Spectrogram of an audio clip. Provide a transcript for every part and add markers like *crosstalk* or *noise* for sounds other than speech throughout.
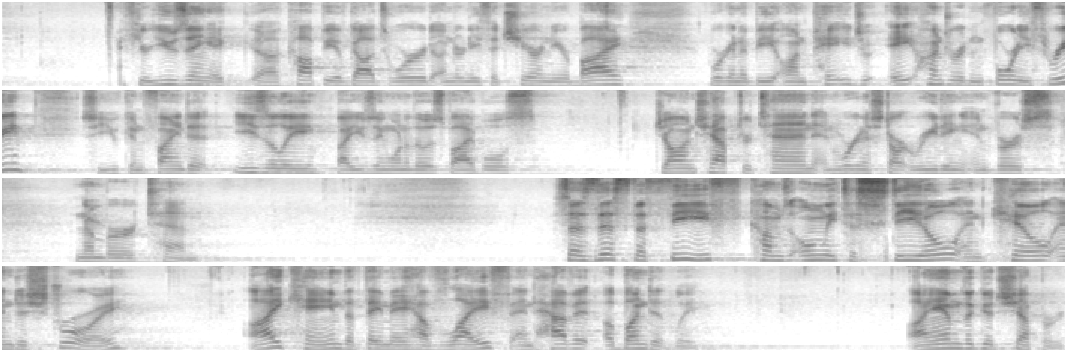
If you're using a, a copy of God's Word underneath a chair nearby, we're going to be on page 843, so you can find it easily by using one of those Bibles. John chapter 10, and we're going to start reading in verse number 10. It says this The thief comes only to steal and kill and destroy. I came that they may have life and have it abundantly. I am the good shepherd.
